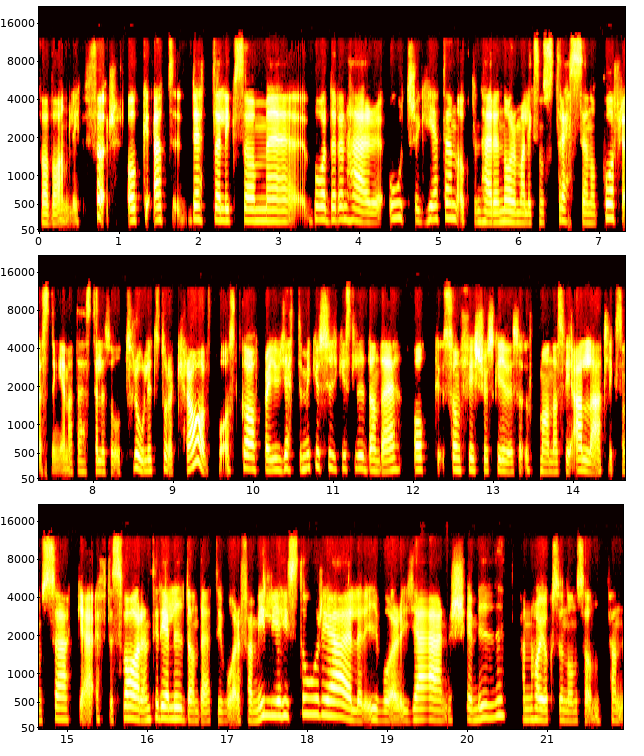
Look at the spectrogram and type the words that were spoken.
var vanligt förr. Och att detta liksom, eh, både den här otryggheten och den här enorma liksom stressen och påfrestningen, att det här ställer så otroligt stora krav på oss, skapar ju jättemycket psykiskt lidande och som Fisher skriver så uppmanas vi alla att liksom söka efter svaren till det lidandet i vår familjehistoria eller i vår hjärnkemi. Han har ju också någon sån, han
